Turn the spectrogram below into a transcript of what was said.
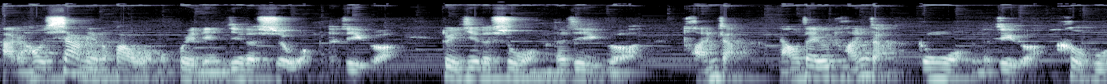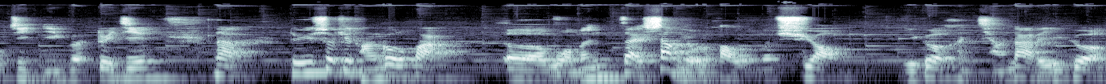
啊，然后下面的话，我们会连接的是我们的这个对接的是我们的这个团长，然后再由团长跟我们的这个客户进行一个对接。那对于社区团购的话，呃，我们在上游的话，我们需要一个很强大的一个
